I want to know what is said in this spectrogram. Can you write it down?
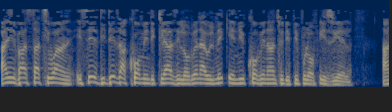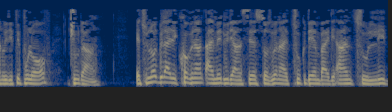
And in verse 31, it says, The days are coming, declares the Lord, when I will make a new covenant with the people of Israel and with the people of Judah. It will not be like the covenant I made with the ancestors when I took them by the hand to lead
